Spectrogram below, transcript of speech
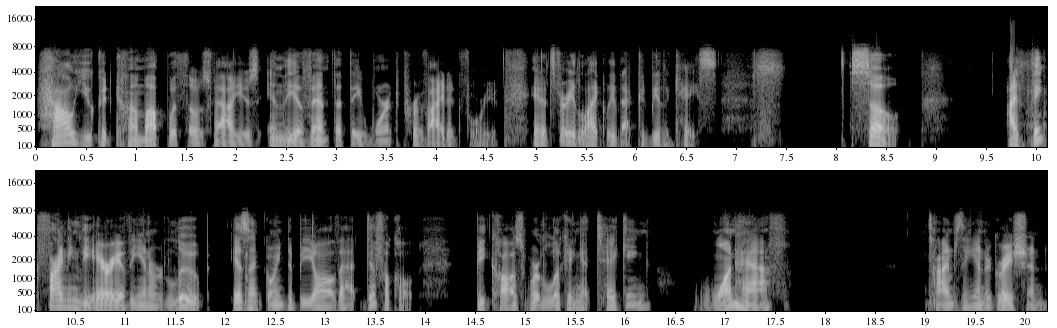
how you could come up with those values in the event that they weren't provided for you. And it's very likely that could be the case. So I think finding the area of the inner loop isn't going to be all that difficult because we're looking at taking 1 half times the integration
